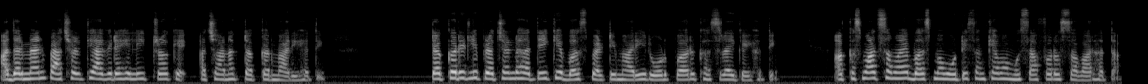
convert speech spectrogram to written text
આ દરમિયાન પાછળથી આવી રહેલી ટ્રકે અચાનક ટક્કર મારી હતી. ટક્કર એટલી પ્રચંડ હતી કે બસ પલટી મારી રોડ પર ઘસરાઈ ગઈ હતી. અકસ્માત સમયે બસમાં મોટી સંખ્યામાં મુસાફરો સવાર હતા.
